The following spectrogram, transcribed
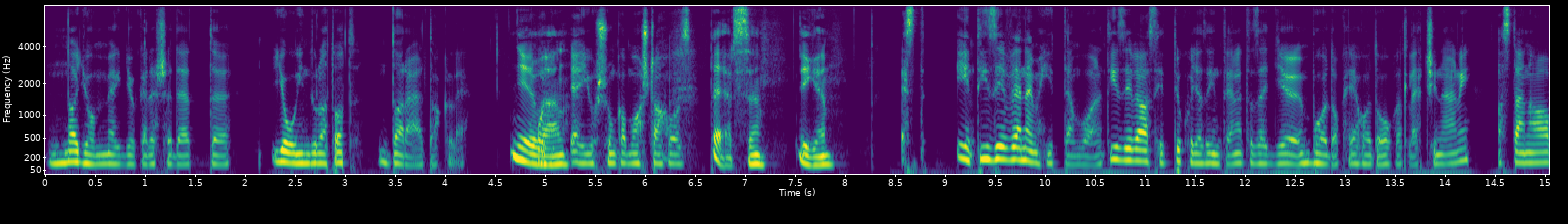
nagyon meggyökeresedett jó indulatot daráltak le. Nyilván. Hogy eljussunk a mostanhoz. Persze, igen. Ezt én tíz éve nem hittem volna. Tíz éve azt hittük, hogy az internet az egy boldog hely, ahol dolgokat lehet csinálni. Aztán a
